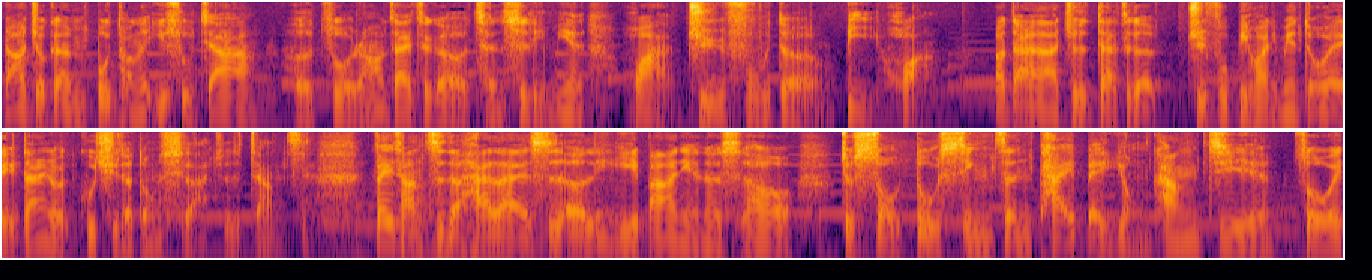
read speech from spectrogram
然后就跟不同的艺术家合作，然后在这个城市里面画巨幅的壁画。当然啦，就是在这个巨幅壁画里面都会当然有 GUCCI 的东西啦，就是这样子。非常值得 highlight 是二零一八年的时候，就首度新增台北永康街作为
